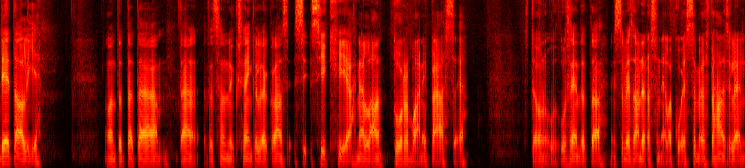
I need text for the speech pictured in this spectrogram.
detalje on tota, tää, tää, tässä on yksi henkilö, joka on si- sikhi ja hänellä on turbaani päässä ja sitten on usein tota, niissä Wes Anderson elokuvissa myös vähän silleen,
